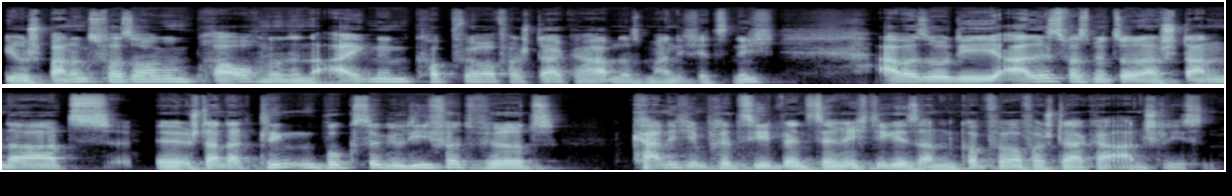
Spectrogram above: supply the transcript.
ihre Spannungsversorgung brauchen und einen eigenen Kopfhörerverstärker haben, das meine ich jetzt nicht. Aber so die, alles, was mit so einer Standard, äh, Standard-Klinkenbuchse geliefert wird, kann ich im Prinzip, wenn es der richtige ist, an den Kopfhörerverstärker anschließen.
